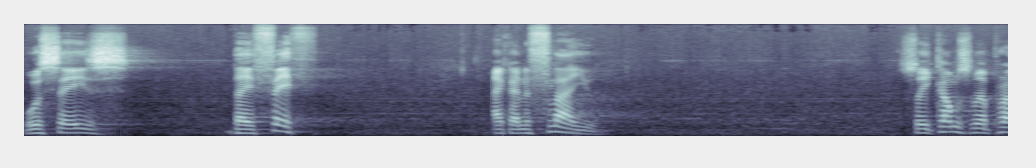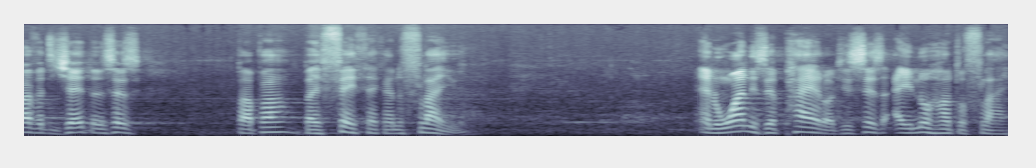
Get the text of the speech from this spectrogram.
who says, By faith, I can fly you. So he comes to my private jet and says, Papa, by faith, I can fly you and one is a pilot. He says, I know how to fly.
